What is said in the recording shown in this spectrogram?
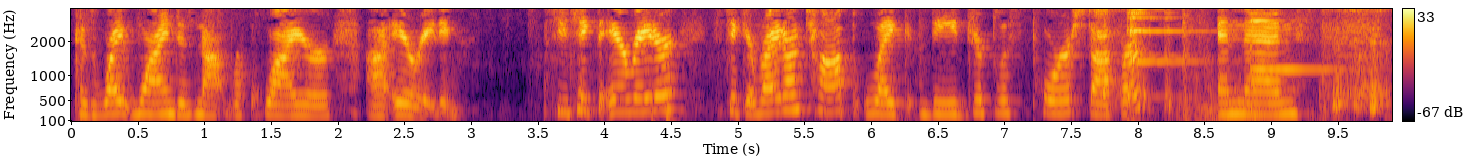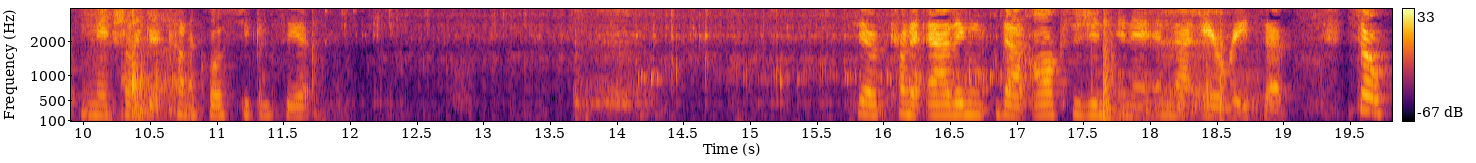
because white wine does not require uh, aerating. So you take the aerator, stick it right on top like the dripless pour stopper, and then make sure I get kind of close so you can see it. See how it's kind of adding that oxygen in it and that aerates it. So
